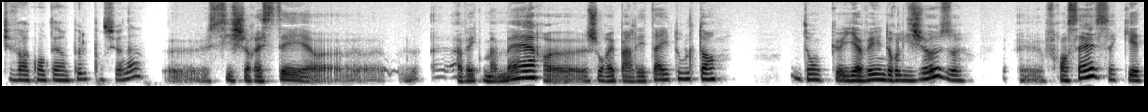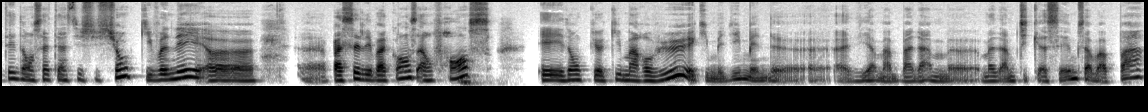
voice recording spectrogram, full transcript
Tu veux raconter un peu le pensionnat? Euh, Si je restais avec ma mère, j'aurais parlé taille tout le temps. Donc il y avait une religieuse française qui était dans cette institution, qui venait passer les vacances en France et donc, euh, qui m'a revu et qui me dit, mais euh, elle dit à ma, madame, euh, madame Tikassem, ça va pas,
